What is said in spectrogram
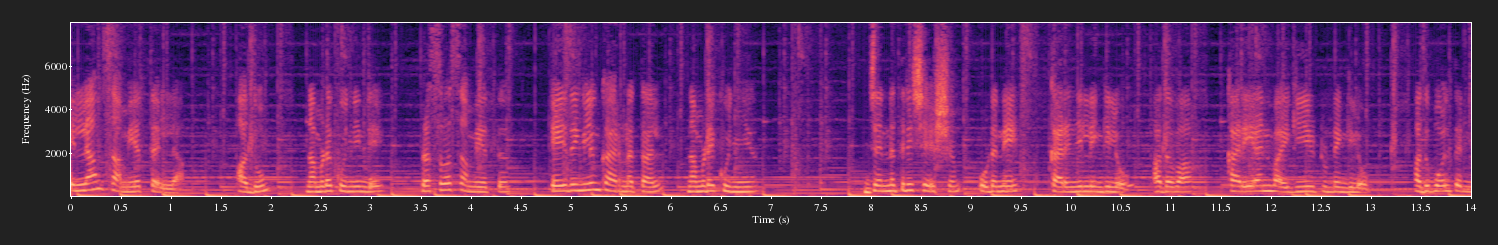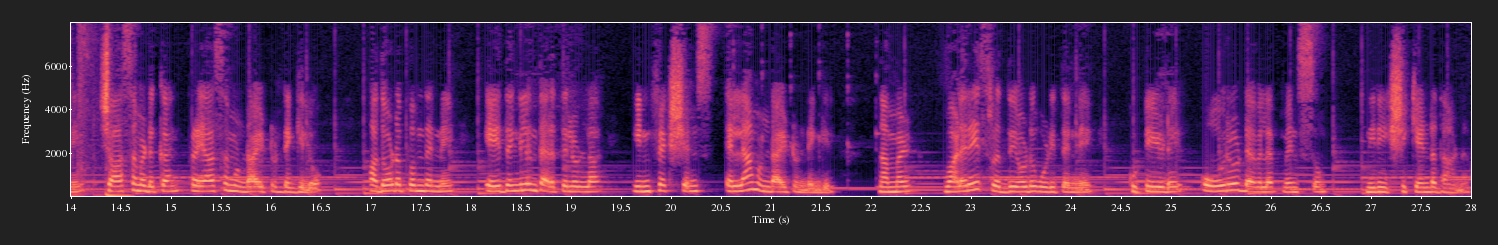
എല്ലാം സമയത്തല്ല. അതും നമ്മുടെ കുഞ്ഞിന്റെ പ്രസവ സമയത്ത് ഏതെങ്കിലും കാരണത്താൽ നമ്മുടെ കുഞ്ഞ് ജനനത്തിന് ശേഷം ഉടനെ കരഞ്ഞില്ലെങ്കിലോ അഥവാ കരയാൻ വൈകിയിട്ടുണ്ടെങ്കിലോ അതുപോലെ തന്നെ ശ്വാസമെടുക്കാൻ പ്രയാസമുണ്ടായിട്ടുണ്ടെങ്കിലോ അതോടൊപ്പം തന്നെ ഏതെങ്കിലും തരത്തിലുള്ള ഇൻഫെക്ഷൻസ് എല്ലാം ഉണ്ടായിട്ടുണ്ടെങ്കിൽ നമ്മൾ വളരെ ശ്രദ്ധയോടുകൂടി തന്നെ കുട്ടിയുടെ ഓരോ ഡെവലപ്മെന്റ്സും നിരീക്ഷിക്കേണ്ടതാണ്.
